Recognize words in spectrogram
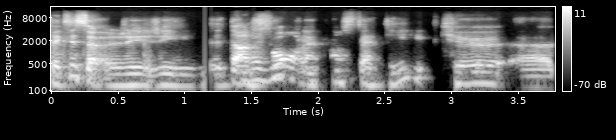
fait que c'est ça. dans le fond, on a constaté que euh,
